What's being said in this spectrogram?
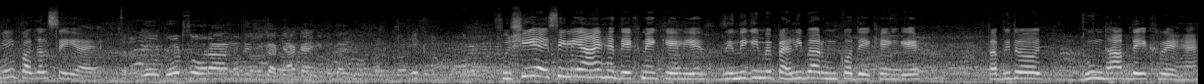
यही पगल से ही आए। वो रोड शो हो रहा है मोदी जी का क्या कहेंगे बताइए। खुशी है इसीलिए आए हैं देखने के लिए। ज़िंदगी में पहली बार उनको देखेंगे। तभी तो धूमधाम देख रहे हैं।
